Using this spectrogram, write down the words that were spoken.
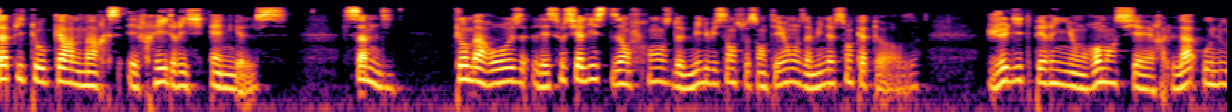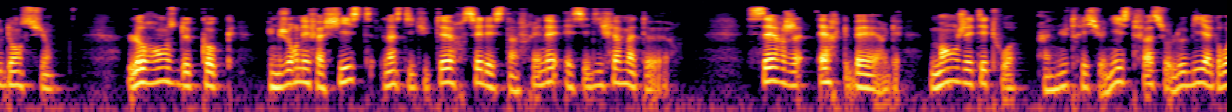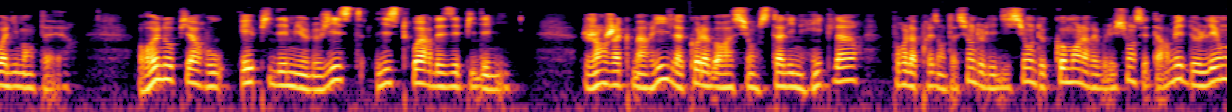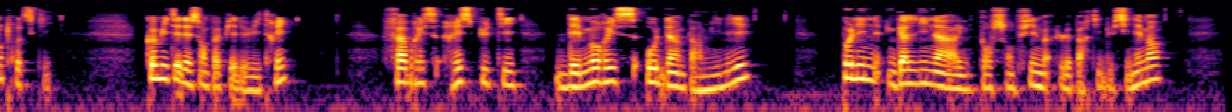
Chapiteau Karl Marx et Friedrich Engels. Samedi. Thomas Rose, Les socialistes en France de 1871 à 1914. Judith Pérignon, romancière, Là où nous dansions. Laurence de Coq, Une journée fasciste, l'instituteur Célestin Freinet et ses diffamateurs. Serge Erkberg, Mange et tais-toi, un nutritionniste face au lobby agroalimentaire. Renaud Piarou, épidémiologiste, l'histoire des épidémies. Jean-Jacques Marie, la collaboration Staline-Hitler pour la présentation de l'édition de Comment la Révolution s'est armée de Léon Trotsky. Comité des sans-papiers de Vitry. Fabrice Risputi, des Maurice Audin par milliers. Pauline Gallinari pour son film Le Parti du cinéma.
